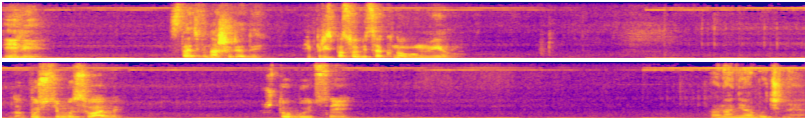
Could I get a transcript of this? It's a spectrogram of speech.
Или стать в наши ряды и приспособиться к новому миру. Допустим, мы с вами. Что будет с ней? Она необычная.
